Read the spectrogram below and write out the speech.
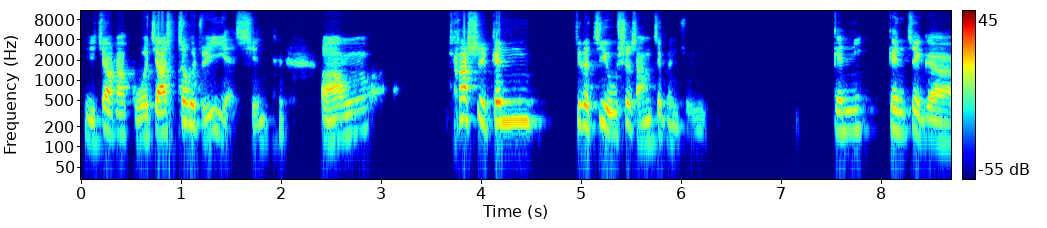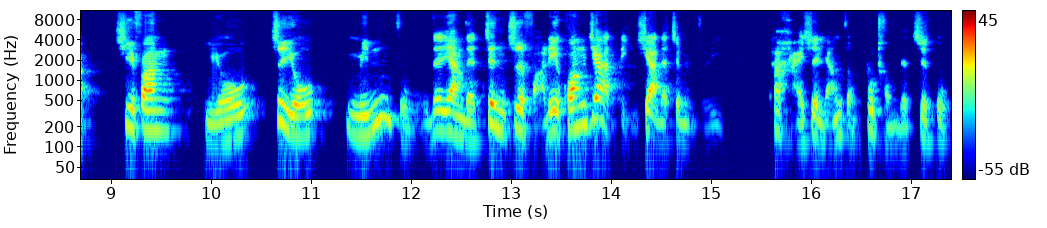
你叫它国家社会主义也行，啊，它是跟这个自由市场资本主义，跟跟这个西方由自由民主这样的政治法律框架底下的资本主义，它还是两种不同的制度，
